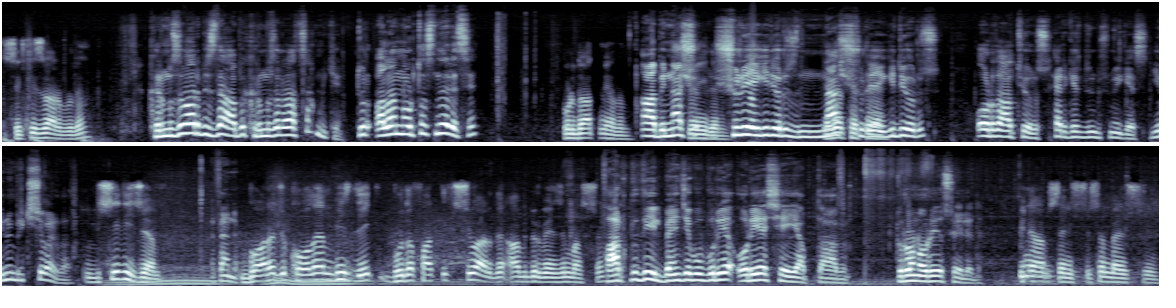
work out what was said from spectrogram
Sekiz var burada. Kırmızı var bizde abi. Kırmızıları atsak mı ki? Dur alanın ortası neresi? Burada atmayalım. Abi na şuraya, şuraya gidiyoruz. Na şuraya gidiyoruz. Orada atıyoruz. Herkes bizim üstüme gelsin. 21 kişi var daha. Bir şey diyeceğim. Efendim. Bu aracı kovalayan bizdik. Burada farklı kişi vardı. Abi dur benzin basacağım. Farklı değil. Bence bu buraya oraya şey yaptı abim. Drone oraya söyledi. Bin abi sen istiyorsan ben süreyim.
